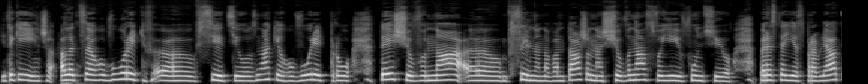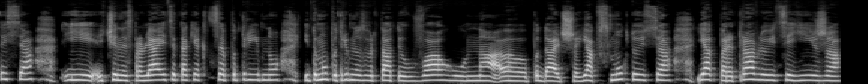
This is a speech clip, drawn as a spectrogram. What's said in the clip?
і таке інше. Але це говорить, е, всі ці ознаки говорять про те, що вона сильно навантажена, що вона своєю функцією перестає справлятися і чи не справляється справляється так, як це потрібно, і тому потрібно звертати увагу на е, подальше, як всмоктується, як перетравлюється їжа,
